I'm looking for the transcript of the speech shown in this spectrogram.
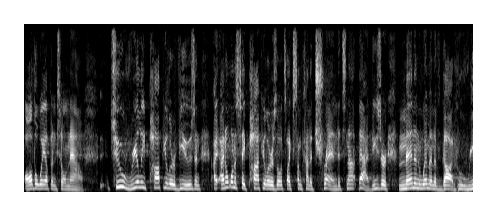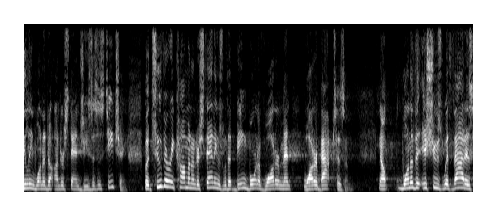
all the way up until now, two really popular views, and I, I don't want to say popular as though it's like some kind of trend. It's not that. These are men and women of God who really wanted to understand Jesus' teaching. But two very common understandings were that being born of water meant water baptism. Now, one of the issues with that is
